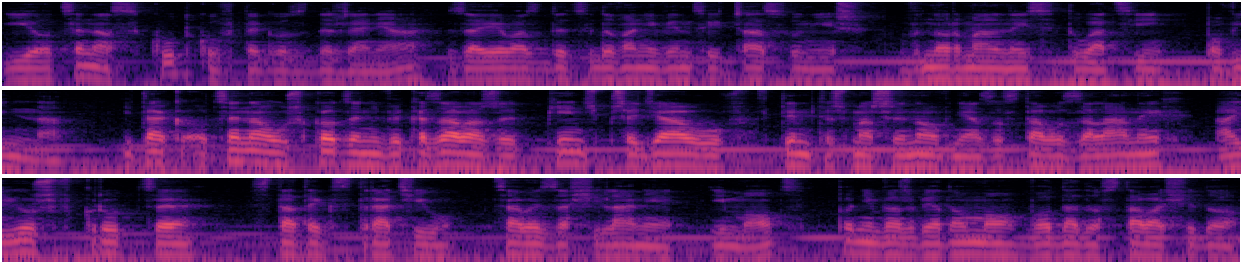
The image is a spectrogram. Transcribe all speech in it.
i ocena skutków tego zderzenia zajęła zdecydowanie więcej czasu niż w normalnej sytuacji powinna. I tak ocena uszkodzeń wykazała, że pięć przedziałów, w tym też maszynownia, zostało zalanych, a już wkrótce statek stracił całe zasilanie i moc, ponieważ wiadomo, woda dostała się do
